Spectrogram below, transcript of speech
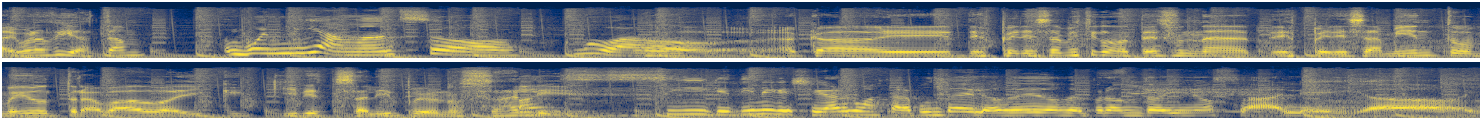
Ay, buenos días, Tam. Buen día, Matzo. ¿Cómo va? Oh, acá, eh, despereza, ¿viste cuando tenés un desperezamiento medio trabado ahí que quieres salir pero no sale? Ay, sí, que tiene que llegar como hasta la punta de los dedos de pronto y no sale. Y, ay,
